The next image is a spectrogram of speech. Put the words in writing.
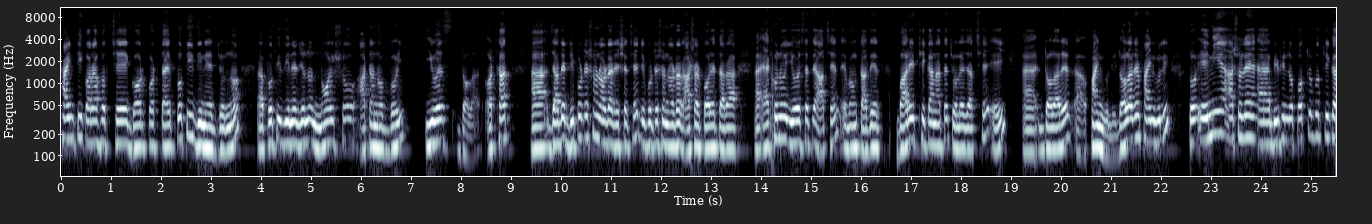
ফাইনটি করা হচ্ছে গড়পড়তায় প্রতিদিনের জন্য প্রতিদিনের জন্য নয়শো আটানব্বই ইউএস ডলার। অর্থাৎ যাদের ডিপোর্টেশন অর্ডার এসেছে, ডিপোর্টেশন অর্ডার আসার পরে তারা এখনও ইউএসএতে আছেন এবং তাদের বাড়ির ঠিকানাতে চলে যাচ্ছে এই ডলারের ফাইনগুলি ডলারের ফাইনগুলি তো এই নিয়ে আসলে বিভিন্ন পত্রপত্রিকা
